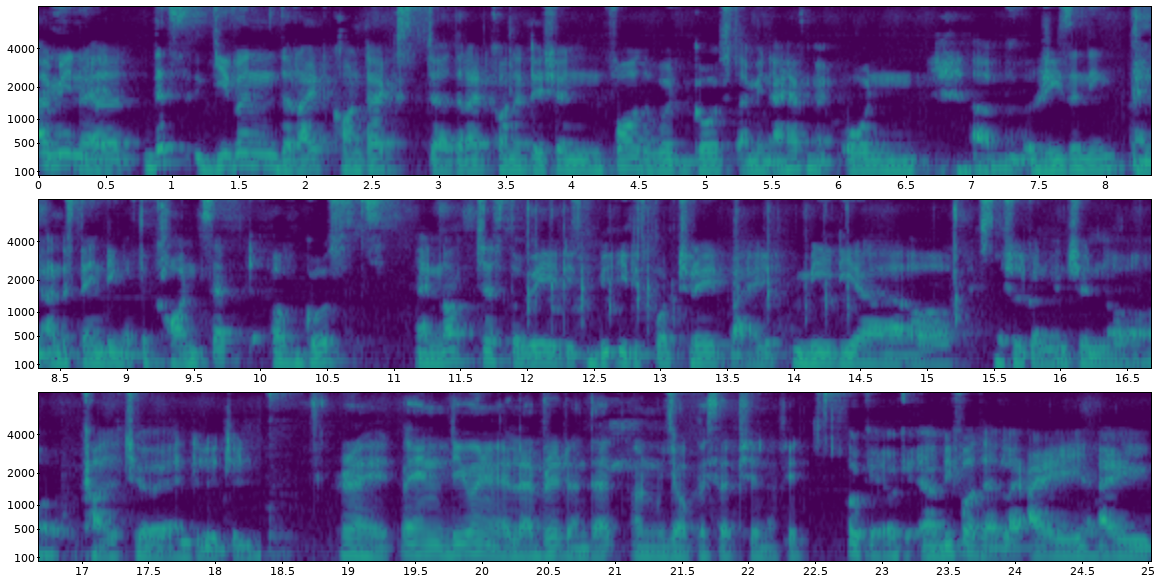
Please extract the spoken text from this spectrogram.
I mean, uh, that's given the right context, uh, the right connotation for the word ghost. I mean, I have my own um, reasoning and understanding of the concept of ghosts. And not just the way it is it is portrayed by media or social convention or culture and religion. Right. And do you want to elaborate on that, on your perception of it? Okay, okay. Uh, before that, like I, I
